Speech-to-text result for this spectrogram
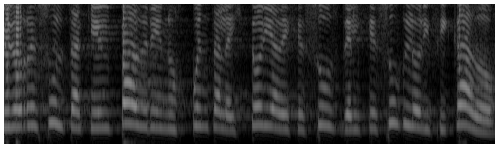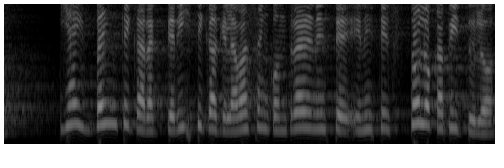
Pero resulta que el Padre nos cuenta la historia de Jesús, del Jesús glorificado. Y hay 20 características que la vas a encontrar en este, en este solo capítulo,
